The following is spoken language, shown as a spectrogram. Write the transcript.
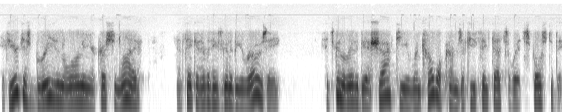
If you're just breezing along in your Christian life and thinking everything's going to be rosy, it's going to really be a shock to you when trouble comes if you think that's the way it's supposed to be.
